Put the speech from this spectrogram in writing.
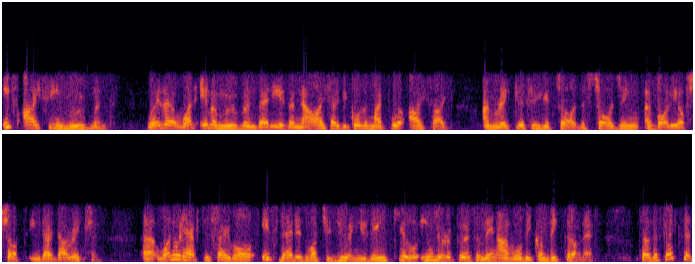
If I see movement, whether whatever movement that is, and now I say because of my poor eyesight, I'm recklessly discharging a volley of shots in that direction. Uh, one would have to say, well, if that is what you do and you then kill or injure a person, then I will be convicted of that. So the fact that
